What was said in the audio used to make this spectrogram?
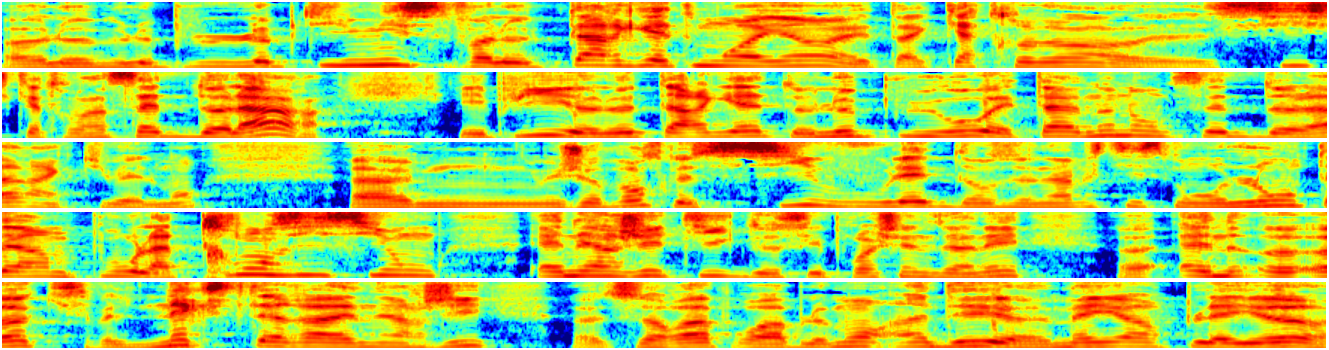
Euh, le, le, enfin le target moyen est à 86, 87 dollars. Et puis le target le plus haut est à 97 dollars actuellement. Euh, je pense que si vous voulez être dans un investissement long terme pour la transition énergétique de ces prochaines années, euh, NEE, e, qui s'appelle Nextera Energy, euh, sera probablement un des meilleurs players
